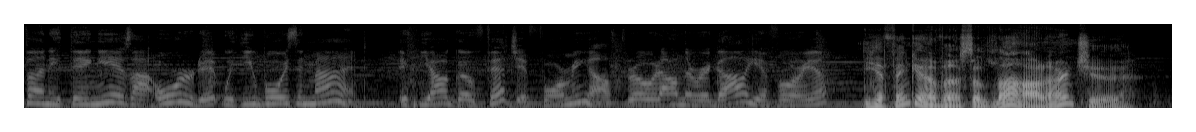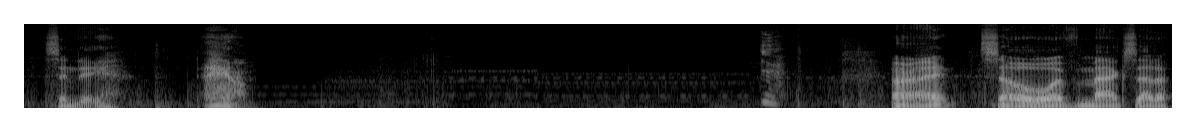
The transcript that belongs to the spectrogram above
Funny thing is, I ordered it with you boys in mind. If y'all go fetch it for me, I'll throw it on the regalia for you. You're thinking of us a lot, aren't you, Cindy? Damn. All right. So I've maxed that out.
